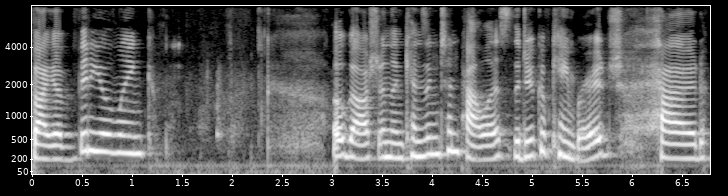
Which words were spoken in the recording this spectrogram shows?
via video link. Oh gosh, and then Kensington Palace, the Duke of Cambridge had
